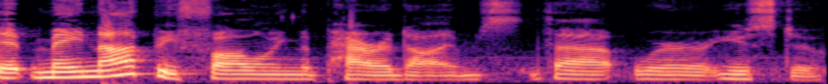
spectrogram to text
it may not be following the paradigms that we're used to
